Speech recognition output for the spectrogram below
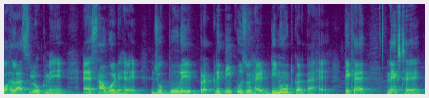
पहला श्लोक में ऐसा वर्ड है जो पूरे प्रकृति को जो है डिनोट करता है। ठीक है? नेक्स्ट है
